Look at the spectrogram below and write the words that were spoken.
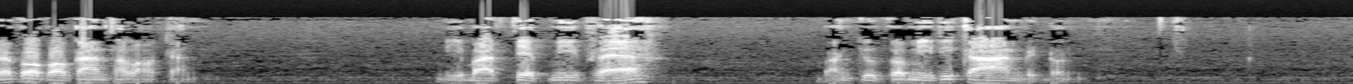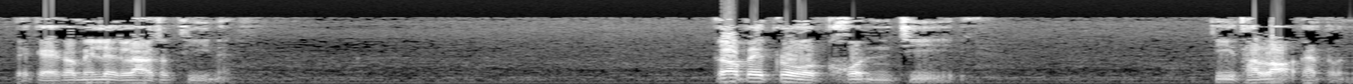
แล้วก็ก่อการทะเลาะกัน มีบาดเจ็บมีแผล บางจุดก็มีพิการเป็นต้นแต่แกก็ไม่เลิกเล่าสักทีเนะก็ไปโกรธคนที่ที่ทะเลาะกันตน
